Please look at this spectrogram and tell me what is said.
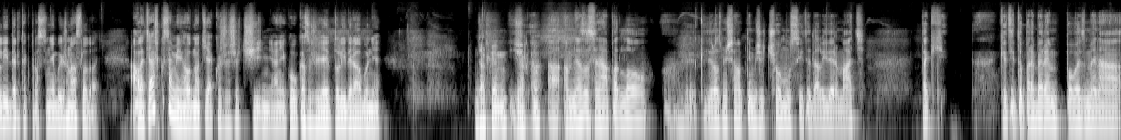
líder, tak proste nebudeš nasledovať. Ale ťažko sa mi hodnotí, akože, že či ja niekoho ukazujem, že je to líder alebo nie. Ďakujem. Ďakujem. A, a mňa zase nápadlo, keď rozmýšľam o tým, že čo musí teda líder mať, tak keď si to preberem povedzme na,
